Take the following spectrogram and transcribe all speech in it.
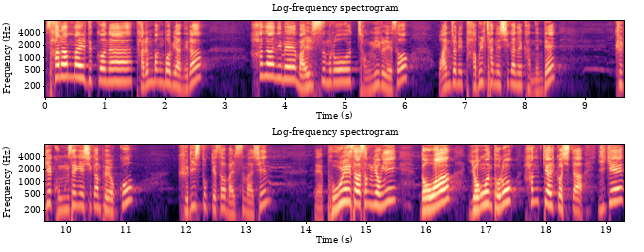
사람 말 듣거나 다른 방법이 아니라 하나님의 말씀으로 정리를 해서 완전히 답을 찾는 시간을 갖는데 그게 공생의 시간표였고 그리스도께서 말씀하신 네, 보혜사 성령이 너와 영원토록 함께할 것이다. 이게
